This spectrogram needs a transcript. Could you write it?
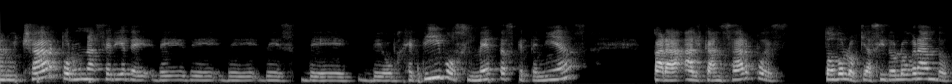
luchar por una serie de, de, objetivos y metas que tenías para alcanzar pues todo lo que has ido logrando.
